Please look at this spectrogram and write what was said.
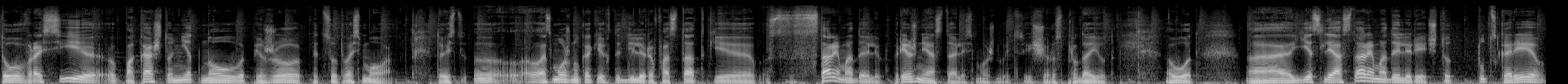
то в России пока что нет нового Peugeot 508. То есть, э, возможно, у каких-то дилеров остатки старой модели, прежние остались, может быть, еще раз продают. Вот. А если о старой модели речь, то тут скорее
